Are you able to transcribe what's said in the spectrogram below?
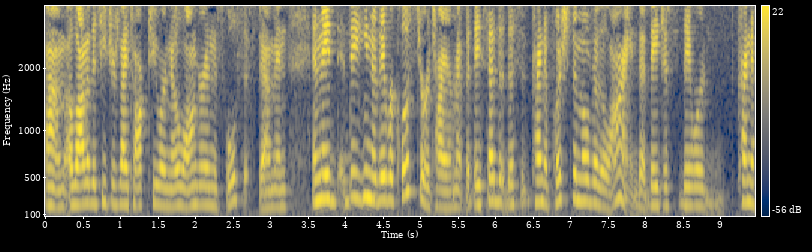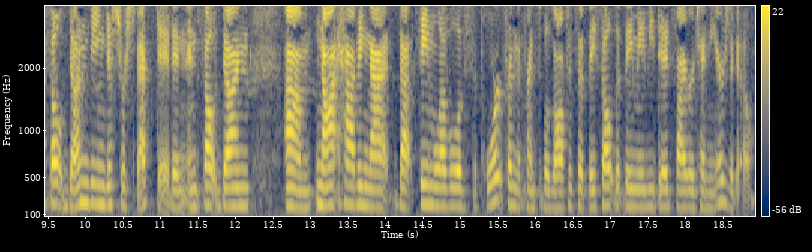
Um, a lot of the teachers I talked to are no longer in the school system, and and they they you know they were close to retirement, but they said that this kind of pushed them over the line. That they just they were kind of felt done being disrespected and, and felt done. Um, not having that that same level of support from the principal's office that they felt that they maybe did five or ten years ago.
